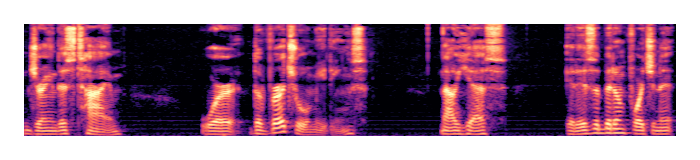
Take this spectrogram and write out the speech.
during this time were the virtual meetings. Now, yes, it is a bit unfortunate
